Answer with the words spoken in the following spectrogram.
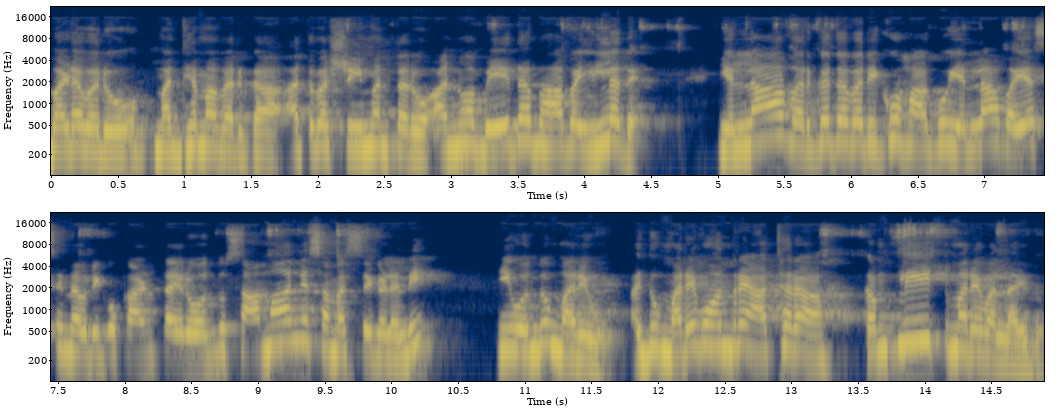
ಬಡವರು, ಮಧ್ಯಮ ವರ್ಗ ಅಥವಾ ಶ್ರೀಮಂತರು ಅನ್ನುವ ಭೇದ ಭಾವ ಇಲ್ಲದೆ ಎಲ್ಲಾ ವರ್ಗದವರಿಗೂ ಹಾಗೂ ಎಲ್ಲಾ ವಯಸ್ಸಿನವರಿಗೂ ಕಾಣ್ತಾ ಇರೋ ಒಂದು ಸಾಮಾನ್ಯ ಸಮಸ್ಯೆಗಳಲ್ಲಿ ಈ ಒಂದು ಮರೆವು. ಇದು ಮರೆವು ಅಂದ್ರೆ ಆ ಥರ ಕಂಪ್ಲೀಟ್ ಮರೆವಲ್ಲ ಇದು.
